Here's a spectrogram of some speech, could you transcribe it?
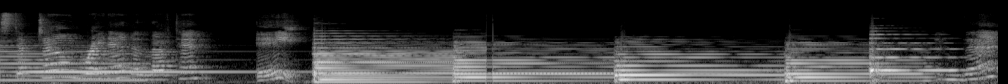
Step down, right hand and left hand, eight. And then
